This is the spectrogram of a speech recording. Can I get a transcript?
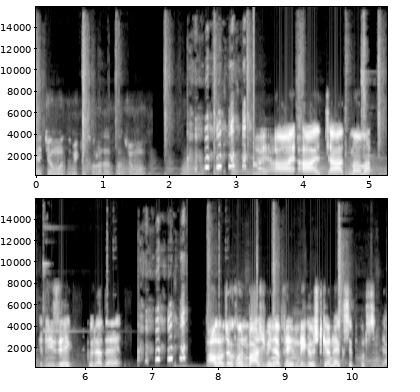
এই চুমু তুমি একটু চলো দাও তো চুমু আই আই আই চাঁদ মামা রিজেক্ট করে দে। ভালো যখন বাসবি না ফ্রেন্ড রিকোয়েস্ট কেন অ্যাকসেপ্ট করছিস না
